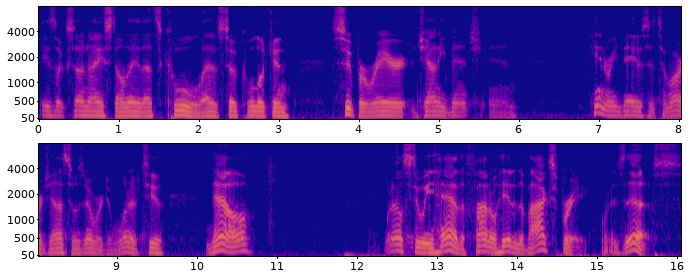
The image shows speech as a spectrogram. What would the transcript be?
These look so nice, don't they? That's cool. That is so cool looking. Super rare Johnny Bench and Henry Davis and Termarr Johnson was number to one of two. Now, what else do we have? The final hit in the box break. What is this?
